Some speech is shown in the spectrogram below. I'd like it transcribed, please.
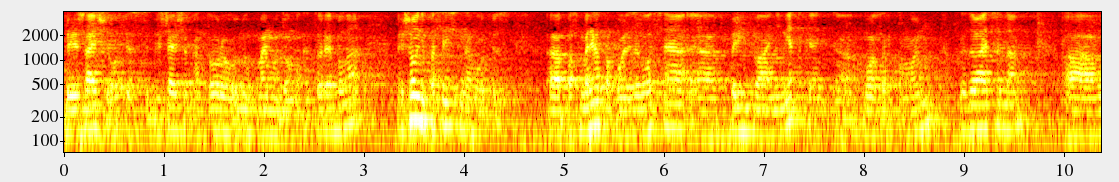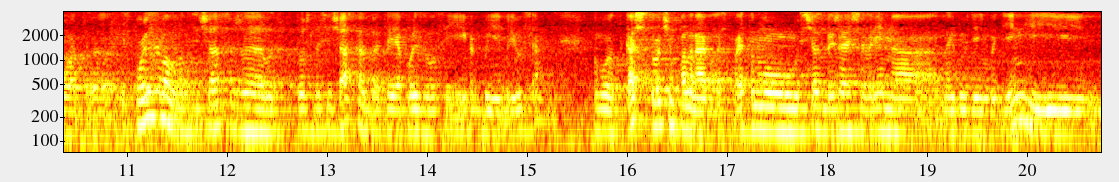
ближайший офис, ближайшую контору, ну, к моему дому, которая была. Пришел непосредственно в офис, э, посмотрел, попользовался. Э, Бритва немецкая, э, Мозер, по-моему, называется, да. А, Вот, э, использовал, вот сейчас уже, вот то, что сейчас, как бы, это я пользовался и как бы ей брился. Вот, качество очень понравилось, поэтому сейчас в ближайшее время найду где-нибудь деньги и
